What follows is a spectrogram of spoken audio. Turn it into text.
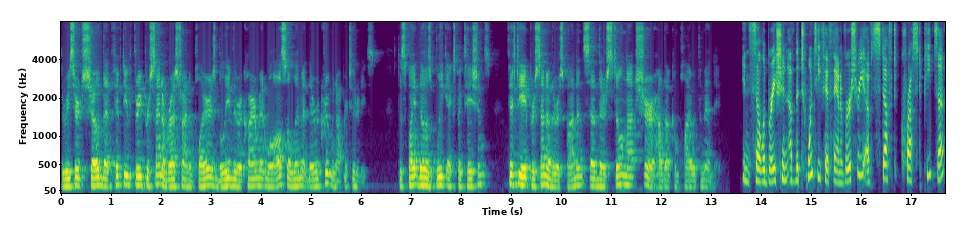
The research showed that 53% of restaurant employers believe the requirement will also limit their recruitment opportunities. Despite those bleak expectations, 58% of the respondents said they're still not sure how they'll comply with the mandate. In celebration of the 25th anniversary of stuffed crust pizza,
